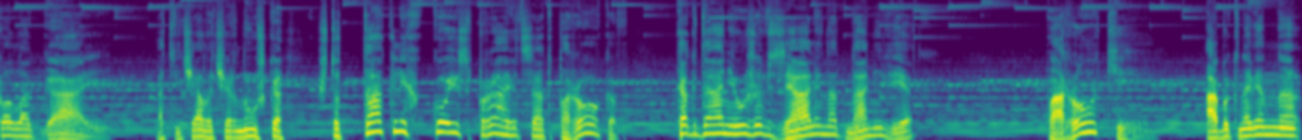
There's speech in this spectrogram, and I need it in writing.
полагай», — отвечала Чернушка, что так легко исправиться от пороков, когда они уже взяли над нами верх. Пороки обыкновенно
